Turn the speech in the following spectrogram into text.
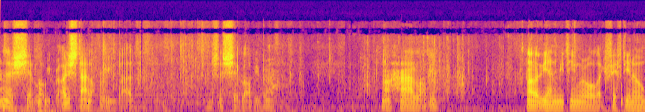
It's a shit lobby, bro. I just started off really bad. It's a shit lobby, bro. It's not a hard lobby. It's not like the enemy team were all like 50 and 0.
